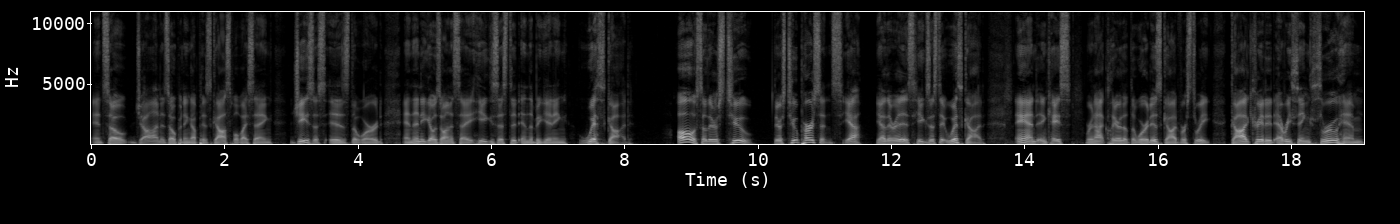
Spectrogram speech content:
And so John is opening up his gospel by saying Jesus is the word. And then he goes on to say he existed in the beginning with God. Oh, so there's two. There's two persons. Yeah. Yeah, there is. He existed with God. And in case we're not clear that the word is God, verse 3 God created everything through him,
